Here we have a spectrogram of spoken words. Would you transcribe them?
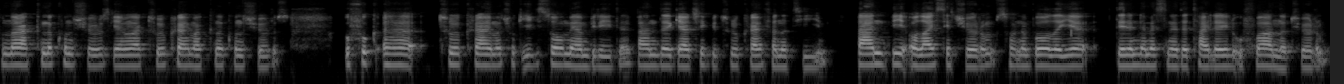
bunlar hakkında konuşuyoruz. Genel olarak true crime hakkında konuşuyoruz. Ufuk e, true crime'a çok ilgisi olmayan biriydi. Ben de gerçek bir true crime fanatiyim. Ben bir olay seçiyorum. Sonra bu olayı derinlemesine detaylarıyla Ufuk'a anlatıyorum.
